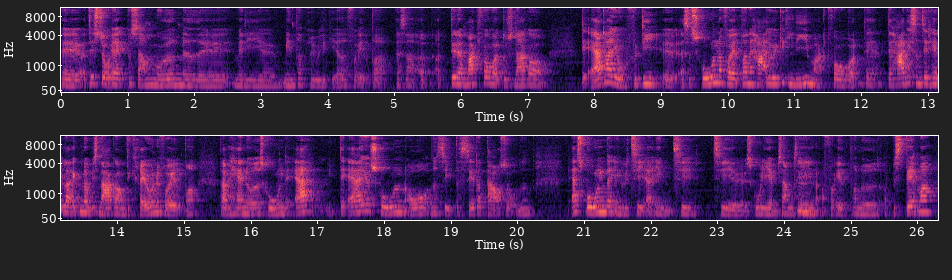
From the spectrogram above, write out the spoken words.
Øh, og det så jeg ikke på samme måde med, øh, med de øh, mindre privilegerede forældre. Altså, og, og det der magtforhold, du snakker om, det er der jo, fordi øh, altså skolen og forældrene har jo ikke et lige magtforhold. Det, det har de sådan set heller ikke, når vi snakker om de krævende forældre der vil have noget af skolen. Det er, det er jo skolen overordnet set, der sætter dagsordenen. Det er skolen, der inviterer ind til, til øh, skolehjemsamtalen mm. og forældremødet og bestemmer,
